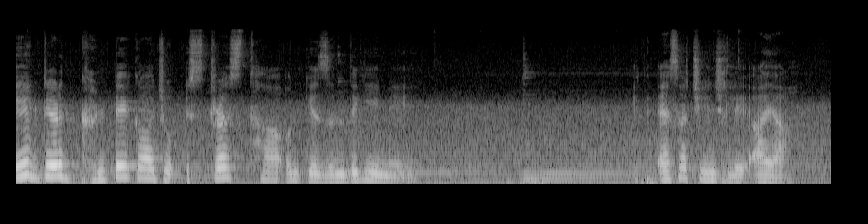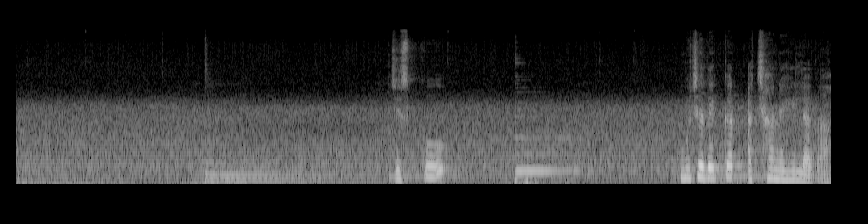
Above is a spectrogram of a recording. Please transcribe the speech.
एक डेढ़ घंटे का जो स्ट्रेस था उनके ज़िंदगी में, एक ऐसा चेंज ले आया, जिसको मुझे देखकर अच्छा नहीं लगा।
